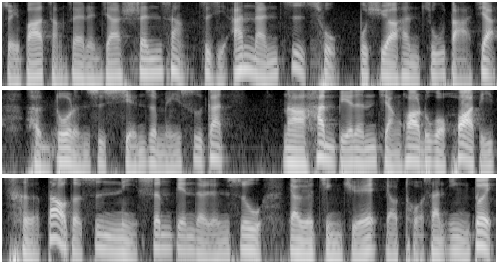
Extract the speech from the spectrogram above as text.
嘴巴长在人家身上，自己安然自处。不需要和猪打架，很多人是闲着没事干。那和别人讲话，如果话题扯到的是你身边的人事物，要有警觉，要妥善应对。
